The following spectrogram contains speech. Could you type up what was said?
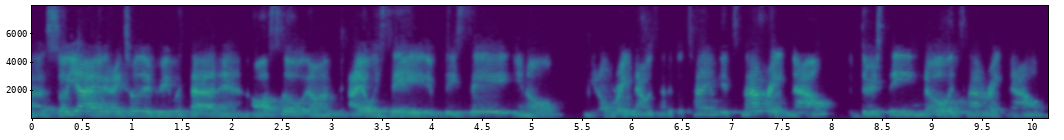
Uh, so yeah, I, I, totally agree with that. And also, um, I always say if they say, you know, you know, right now is not a good time. It's not right now. If they're saying no, it's not right now.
